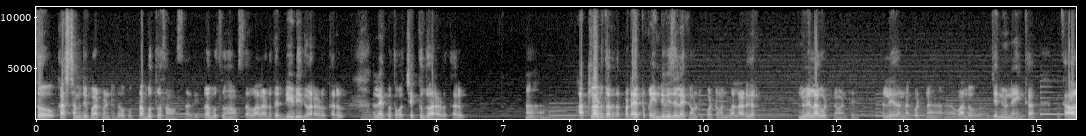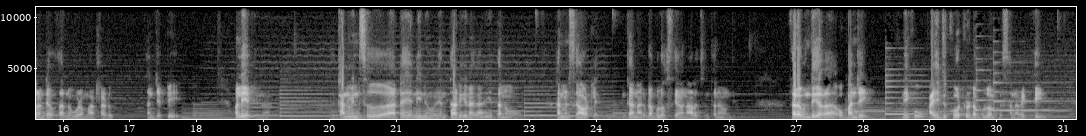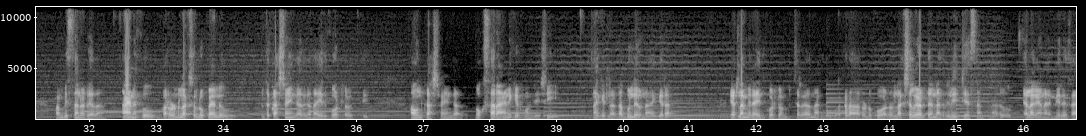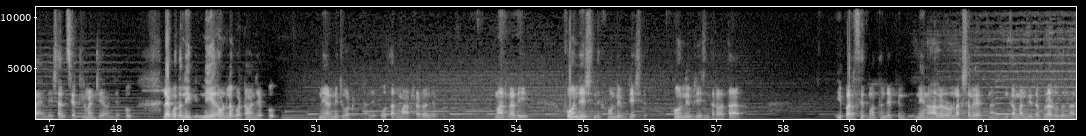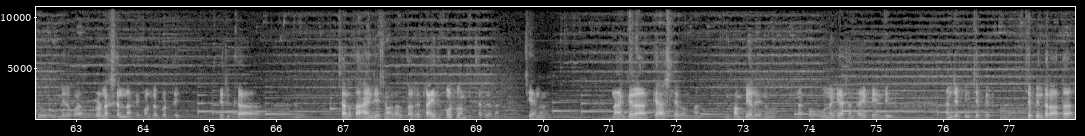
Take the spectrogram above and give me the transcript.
So custom department అంటే ఒక ప్రభుత్వ సంస్థ అది. ప్రభుత్వ సంస్థ వాళ్ళు అడిగితే డీడీ ద్వారా అడుగుతారు లేకపోతే ఒక చెక్ ద్వారా అడుగుతారు. అట్లా అడుగుతారు తప్ప డైరెక్ట్ ఒక ఇండివిజువల్ అకౌంట్ కొట్టమని వాళ్ళు అడగరు. నువ్వు ఎలా కొట్టినావంటే లేదన్నా కొట్టినా వాళ్ళు జెన్యునే ఇంకా కావాలంటే ఒకసారి నువ్వు కూడా మాట్లాడు అని చెప్పి మళ్ళీ చెప్పింది. నాకు కన్విన్స్ అంటే నేను ఎంత అడిగినా కానీ తను కన్విన్స్ కావట్లేదు. ఇంకా నాకు డబ్బులు వస్తాయని ఆలోచనతోనే ఉంది. సరే ఉంది కదా ఓ పని చెయ్యి. నీకు ఐదు కోట్లు డబ్బులు పంపిస్తున్న వ్యక్తి పంపిస్తున్నాడు కదా ఆయనకు ఒక రెండు లక్షల రూపాయలు ఇంత కష్టమేం కాదు కదా ఐదు కోట్ల వ్యక్తి అవును కష్టమేం కాదు. ఒకసారి ఆయనకే ఫోన్ చేసి నాకు ఇట్లా డబ్బులు లేవు నా దగ్గర. ఎట్లా మీరు ఐదు కోట్లు పంపించారు కదా నాకు అక్కడ రెండు కో రెండు లక్షలు కడితే నాకు రిలీజ్ చేస్తా అంటున్నారు. ఎలాగైనా అది మీరే సహాయం చేసి అది సెటిల్మెంట్ చేయమని చెప్పు. లేకపోతే నీ నీ అకౌంట్లో కొట్టమని చెప్పు. నీ అన్ని నుంచి కొట్టుకుంటాను చెప్పు. ఒకసారి మాట్లాడు అని చెప్పు. మాట్లాడి ఫోన్ చేసింది ఫోన్ లిఫ్ట్ చేసేది ఫోన్ లిఫ్ట్ చేసిన తర్వాత ఈ పరిస్థితి మొత్తం చెప్పింది. నేను ఆల్రెడీ రెండు లక్షలు కట్టిన ఇంకా మళ్ళీ డబ్బులు అడుగుతున్నారు. మీరు ఒక రెండు లక్షలు నాకు అకౌంట్లో కొడితే మీరు ఇంకా చాలా సహాయం చేసిన వాళ్ళు అవుతారు. ఇట్లా ఐదు కోట్లు పంపించారు కదా. చేయను. నా దగ్గర క్యాష్ లేవమ్మా. నేను పంపించలేను. నాకు ఉన్న క్యాష్ అంతా అయిపోయింది అని చెప్పి చెప్పారు. చెప్పిన తర్వాత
